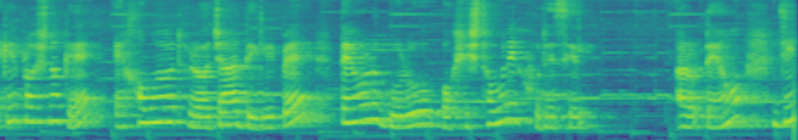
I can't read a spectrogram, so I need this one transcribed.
একে প্ৰশ্নকে এসময়ত ৰজা দিলীপে তেওঁৰ গুৰু বশিষ্ঠমুনিক সুধিছিল আৰু তেওঁ যি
